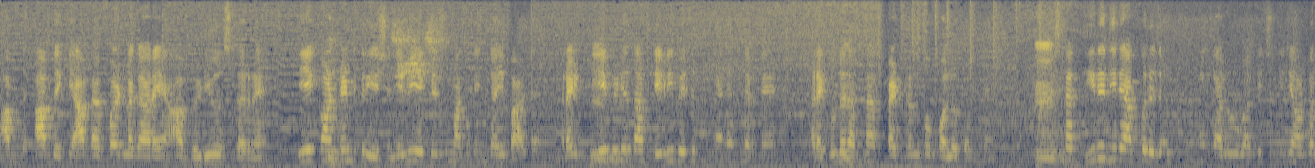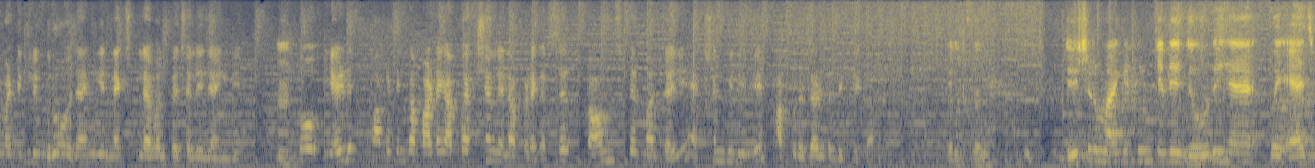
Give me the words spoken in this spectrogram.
आप आप देखिए आप एफर्ट लगा रहे हैं आप वीडियोस कर रहे हैं ये कंटेंट क्रिएशन ये भी एक डिजिटल मार्केटिंग का ही पार्ट है राइट ये वीडियोस आप डेली बेसिस पे मेहनत करते हैं रेगुलर अपना पैटर्न को फॉलो करते हैं। इसका धीरे धीरे आपको रिज़ल्ट चालू होगा कि चीज़ें ऑटोमेटिकली ग्रो हो जाएँगी नेक्स्ट लेवल पे चली जाएँगी। हम्म। तो यही डिजिटल मार्केटिंग का पार्ट है आपको एक्शन लेना पड़ेगा। सिर्फ़ टर्म्स पे मत जाइए एक्शन भी लीजिए आपको रिज़ल्ट दिखेगा। बिल्कुल। डिजिटल मार्केटिंग के लिए ज़रूरी है कोई एज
